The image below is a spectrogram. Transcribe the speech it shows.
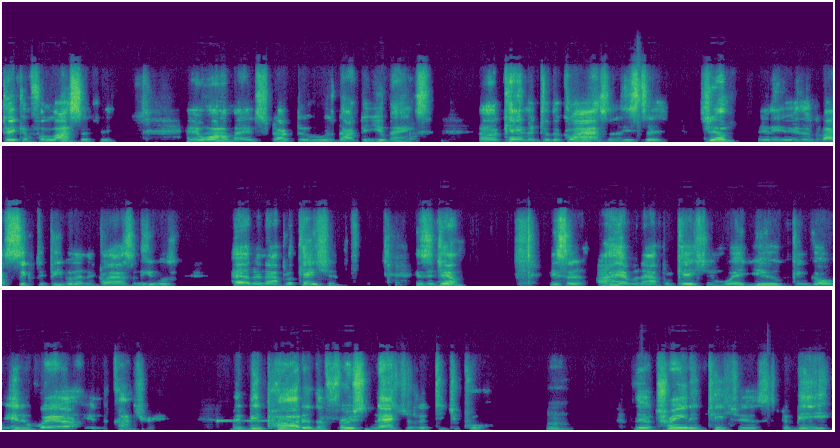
taking philosophy, and one of my instructor, who was Dr. Eubanks, uh, came into the class and he said, "Jim," and he, there was about sixty people in the class, and he was had an application. He said, "Jim," he said, "I have an application where you can go anywhere in the country." to be part of the first National Teacher Corps. Hmm. They're training teachers to be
